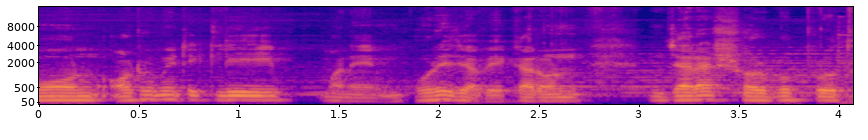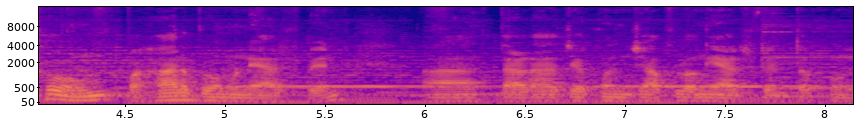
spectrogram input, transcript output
মন অটোমেটিকলি মানে ভরে যাবে। কারণ যারা সর্বপ্রথম পাহাড় ভ্রমণে আসবেন তারা যখন জাফলংয়ে আসবেন, তখন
